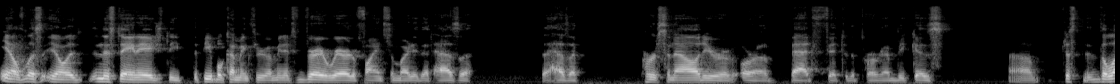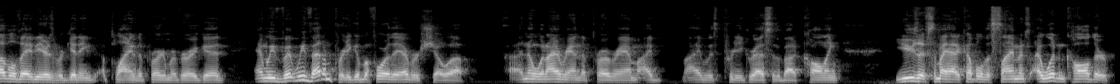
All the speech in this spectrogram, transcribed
you know, listen, you know, in this day and age, the, the people coming through, I mean, it's very rare to find somebody that has a that has a personality or, or a bad fit to the program because uh, just the level of aviators we're getting applying to the program are very good, and we we vet them pretty good before they ever show up. I know when I ran the program, I I was pretty aggressive about calling. Usually, if somebody had a couple of assignments, I wouldn't call their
